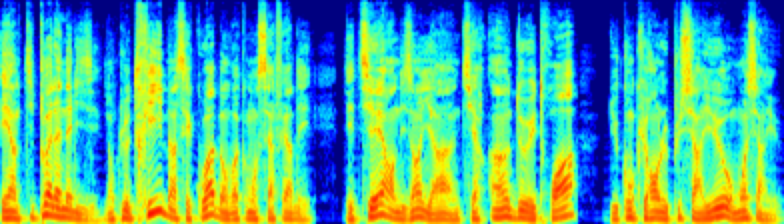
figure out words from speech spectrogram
et un petit peu à l'analyser. Donc le tri, ben, c'est quoi? Ben, On va commencer à faire des, des tiers en disant il y a un tiers 1, 2 et 3 du concurrent le plus sérieux au moins sérieux.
